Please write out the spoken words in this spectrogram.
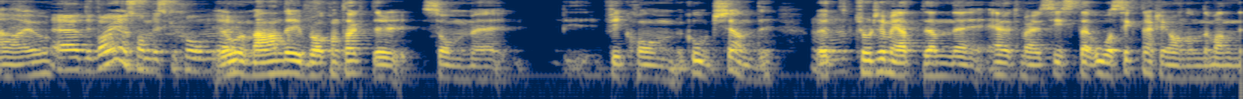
Ja. Eh, Det var ju en sån diskussion. där. Jo, men han hade ju bra kontakter som eh, fick honom godkänd. Och Jag tror till och med att den, eh, en av de här sista åsikterna kring honom, när man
